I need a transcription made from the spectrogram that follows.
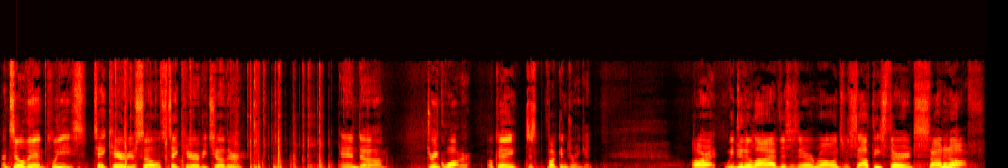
Until then, please take care of yourselves, take care of each other, and uh, drink water. Okay, just fucking drink it. All right, we did it live. This is Aaron Rollins with Southeast Third signing off.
